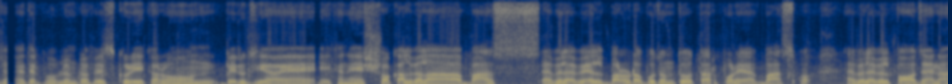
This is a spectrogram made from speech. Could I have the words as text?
যাতায়াতের প্রবলেমটা ফেস করি কারণ পেরুজিয়ায় এখানে সকালবেলা বাস অ্যাভেলেবেল বারোটা পর্যন্ত, তারপরে বাস অ্যাভেলেবেল পাওয়া যায় না।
